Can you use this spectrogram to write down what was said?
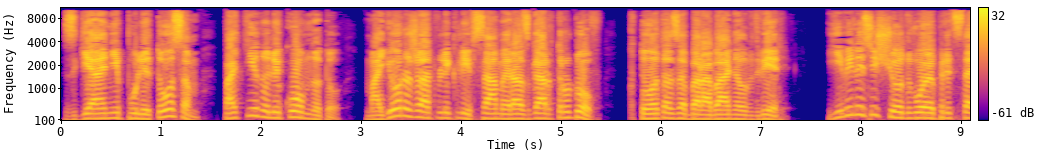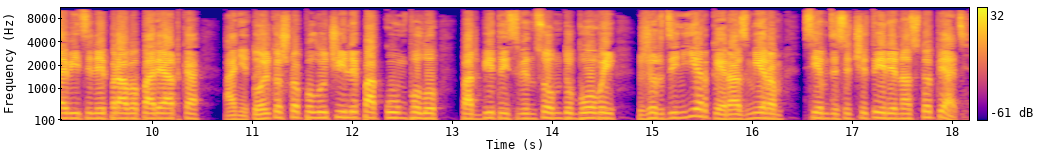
с Геонипулитосом покинули комнату, майора же отвлекли в самый разгар трудов. Кто-то забарабанил в дверь. Явились еще двое представителей правопорядка. Они только что получили по кумполу, подбитый свинцом дубовой жардиньеркой размером 74 на 105.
